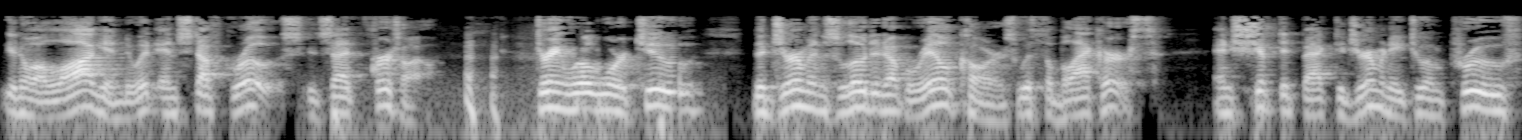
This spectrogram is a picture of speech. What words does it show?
you know, a log into it and stuff grows. It's that fertile. During World War II, the Germans loaded up rail cars with the black earth and shipped it back to Germany to improve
